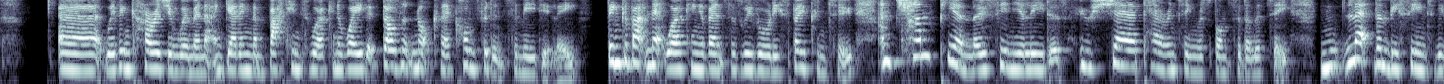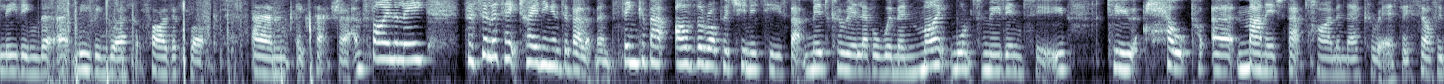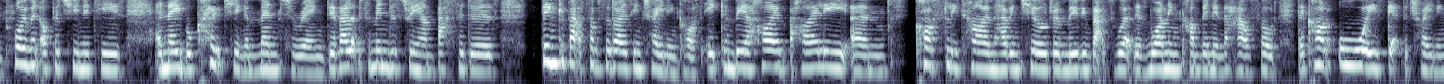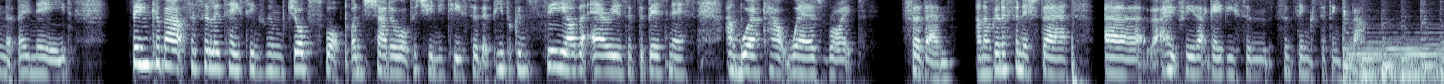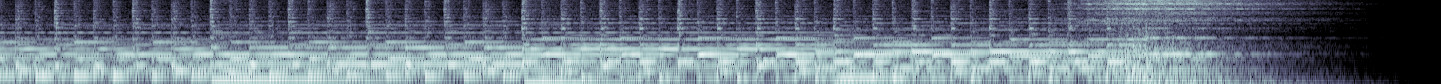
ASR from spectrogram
uh, with encouraging women and getting them back into work in a way that doesn't knock their confidence immediately. Think about networking events, as we've already spoken to, and champion those senior leaders who share parenting responsibility. Let them be seen to be leaving the uh, leaving work at five o'clock, um, etc. And finally, facilitate training and development. Think about other opportunities that mid-career level women might want to move into to help uh, manage that time in their career. So self-employment opportunities, enable coaching and mentoring, develop some industry ambassadors, think about subsidizing training costs. It can be a high, highly um, costly time having children moving back to work. There's one incumbent in the household. They can't always get the training that they need. Think about facilitating some job swap on shadow opportunities so that people can see other areas of the business and work out where's right for them. And I'm going to finish there. Uh, hopefully, that gave you some some things to think about.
